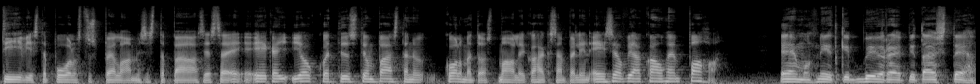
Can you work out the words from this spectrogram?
tiiviistä puolustuspelaamisesta pääasiassa. E- eikä joukkue tietysti on päästänyt 13 maalia kahdeksan pelin. Ei se ole vielä kauhean paha. Ei, mutta niitäkin byyrejä pitäisi tehdä.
